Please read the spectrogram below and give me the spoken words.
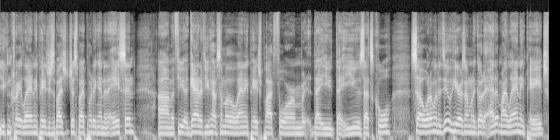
you can create landing pages by just by putting in an ASIN. Um, if you again, if you have some other landing page platform that you that you use, that's cool. So what I'm going to do here is I'm going to go to edit my landing page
